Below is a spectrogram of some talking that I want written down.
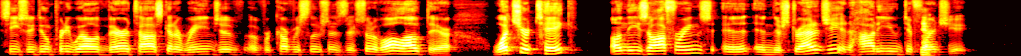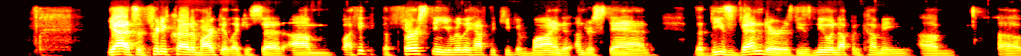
seems to be doing pretty well. Veritas got a range of, of recovery solutions. They're sort of all out there. What's your take on these offerings and, and their strategy and how do you differentiate? Yeah, it's a pretty crowded market, like you said. Um, I think the first thing you really have to keep in mind and understand that these vendors, these new and up and coming um, uh,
